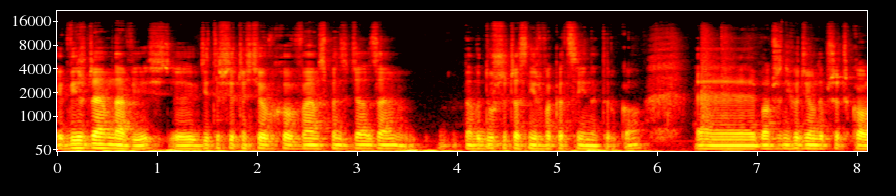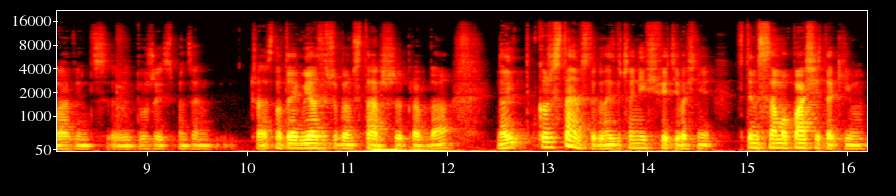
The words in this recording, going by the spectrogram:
jak wyjeżdżałem na wieś, y, gdzie też się częściowo wychowywałem, spędzałem nawet dłuższy czas niż wakacyjny tylko, e, bo na przykład nie chodziłem do przedszkola, więc y, dłużej spędzałem czas, no to jakby ja zawsze byłem starszy, prawda? No i korzystałem z tego najzwyczajniej w świecie, właśnie w tym samopasie takim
